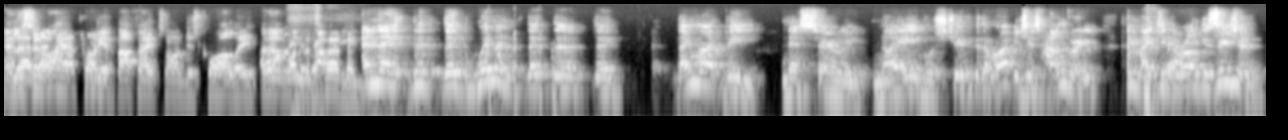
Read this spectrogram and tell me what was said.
and listen, that, I have plenty of buffet time just quietly. I don't want the perfect. And they, the the women, the, the the they might be necessarily naive or stupid. They might be just hungry and making yeah. the wrong decision.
